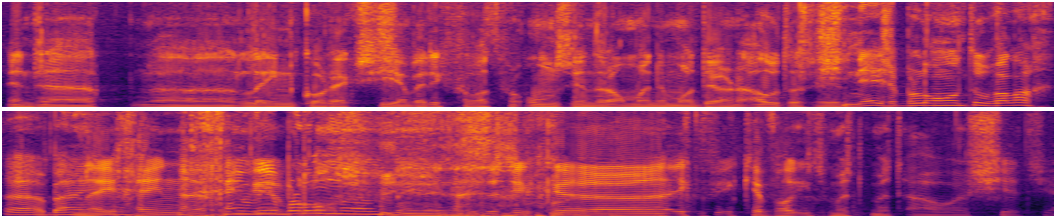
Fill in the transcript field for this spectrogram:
En eh eh, leencorrectie en weet ik veel wat voor onzin er allemaal in een moderne auto zit. Chinese ballonnen toevallig eh, bij? Nee, geen, geen geen weerballonnen. weerballonnen. Nee, nee. Dus ik, eh, ik, ik heb wel iets met, met oude shit, ja.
